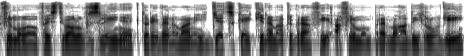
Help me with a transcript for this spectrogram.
filmového festivalu v Zlíne, ktorý je venovaný detskej kinematografii a filmom pre mladých ľudí.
